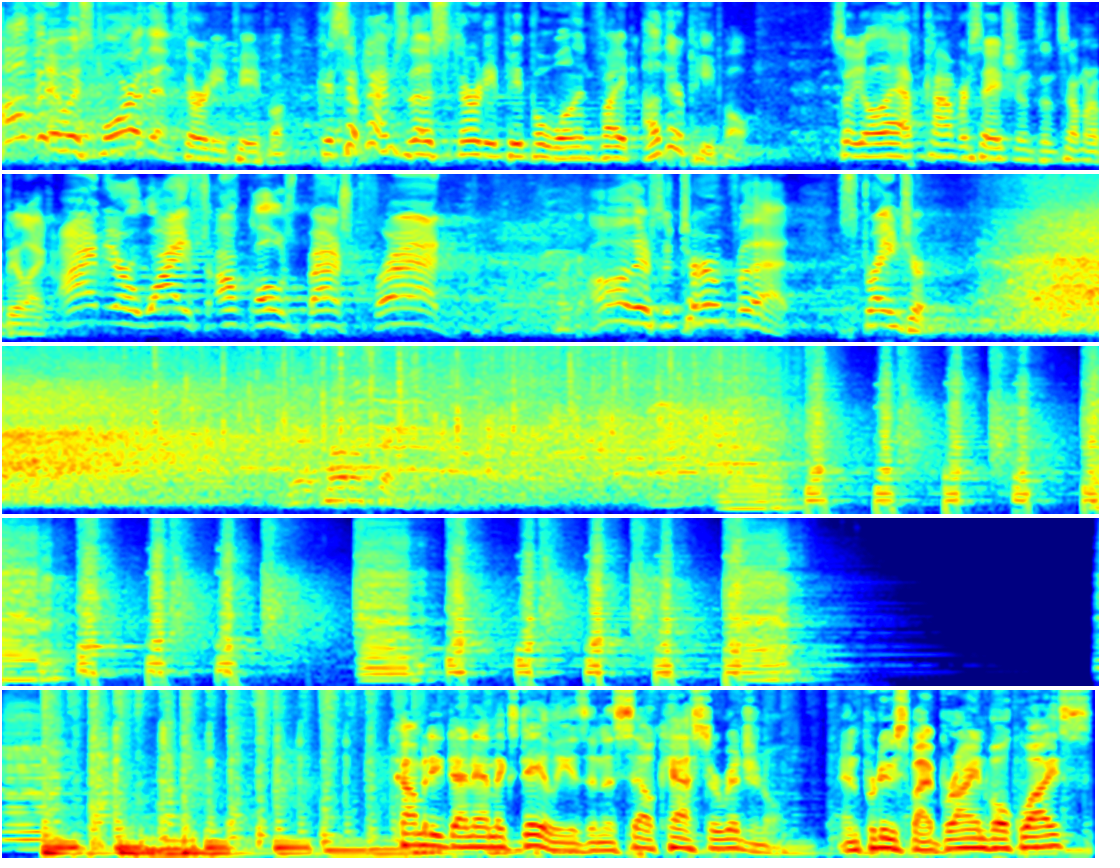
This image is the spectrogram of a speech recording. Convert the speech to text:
Often it was more than 30 people, because sometimes those 30 people will invite other people. So you'll have conversations and someone will be like, I'm your wife's uncle's best friend. Like, oh, there's a term for that. Stranger. You're a total stranger. Comedy Dynamics Daily is an Acelcast original and produced by Brian Volk-Weiss,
